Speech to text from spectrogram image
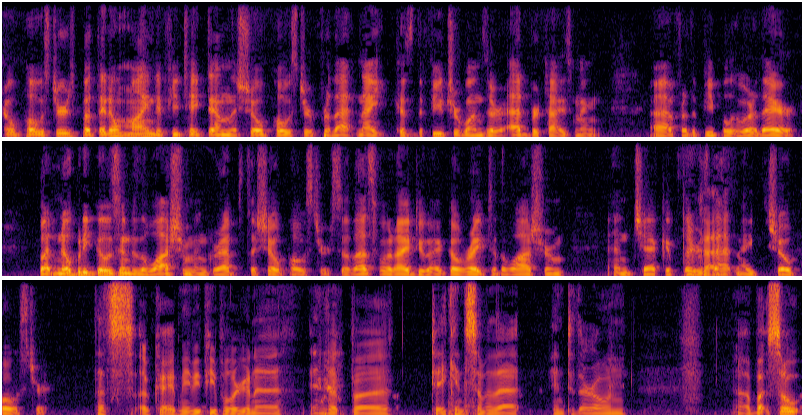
show posters, but they don't mind if you take down the show poster for that night because the future ones are advertisement uh, for the people who are there. But nobody goes into the washroom and grabs the show poster. So that's what I do. I go right to the washroom and check if there's Okay. that night's show poster. That's okay. Maybe people are gonna end up uh, taking some of that into their own. Uh, but so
